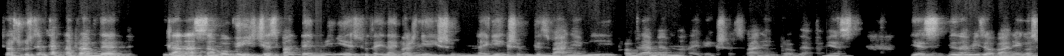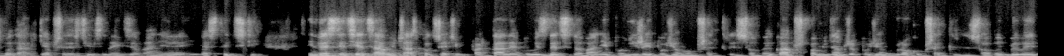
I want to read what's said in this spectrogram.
w związku z tym tak naprawdę dla nas samo wyjście z pandemii nie jest tutaj najważniejszym, największym wyzwaniem i problemem. No, największym wyzwaniem i problemem jest, jest dynamizowanie gospodarki, a przede wszystkim dynamizowanie inwestycji. Inwestycje cały czas po trzecim kwartale były zdecydowanie poniżej poziomu przedkryzysowego, a przypominam, że poziom w roku przedkryzysowym były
